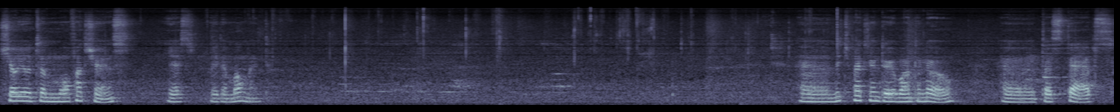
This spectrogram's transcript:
show you the more functions. Yes wait a moment Uh, which function do you want to know? Uh, the steps,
